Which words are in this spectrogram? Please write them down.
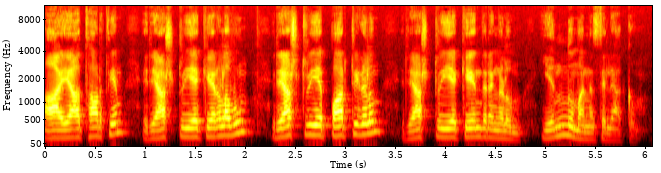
ആ യാഥാർത്ഥ്യം രാഷ്ട്രീയ കേരളവും രാഷ്ട്രീയ പാർട്ടികളും രാഷ്ട്രീയ കേന്ദ്രങ്ങളും എന്നു മനസ്സിലാക്കും.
